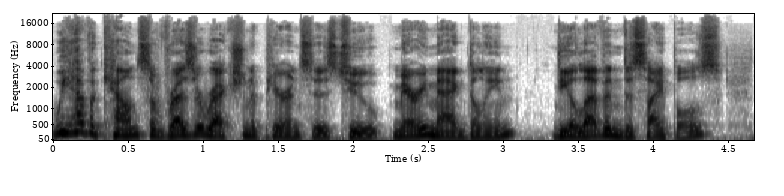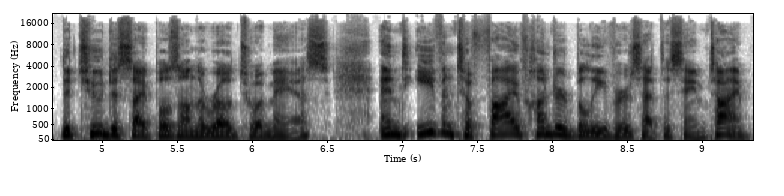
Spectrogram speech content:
we have accounts of resurrection appearances to Mary Magdalene, the 11 disciples, the two disciples on the road to Emmaus, and even to 500 believers at the same time.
